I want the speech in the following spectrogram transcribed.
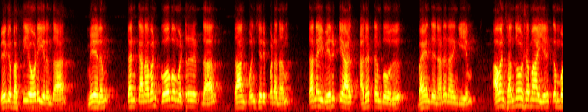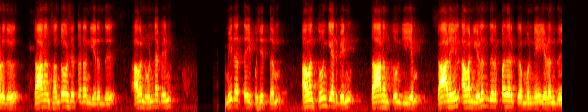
வெகு பக்தியோடு இருந்தான். மேலும் தன் கணவன் கோபமுற்றிருந்தால் தான் பொன்சிரிப்படனும். தன்னை வெருட்டி அதட்டும் போது பயந்து நடனங்கியும் அவன் சந்தோஷமாய் இருக்கும் பொழுது தானும் சந்தோஷத்துடன் இருந்து அவன் உண்டபின் மீதத்தை புசித்தும் அவன் தூங்கிய பின் தானும் தூங்கியும். காலையில் அவன் எழுந்திருப்பதற்கு முன்னே எழுந்து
